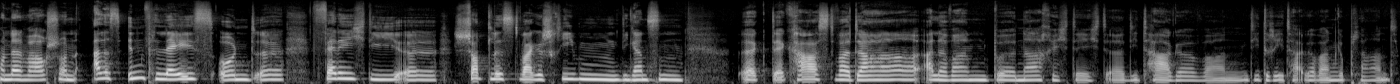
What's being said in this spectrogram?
und dann war auch schon alles in place und äh, fertig. Die äh, Shotlist war geschrieben, die ganzen, äh, der Cast war da, alle waren benachrichtigt, äh, die Tage waren, die Drehtage waren geplant,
